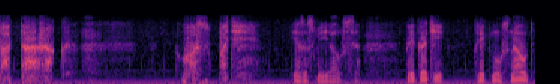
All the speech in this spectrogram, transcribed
Подарок! Господи! Я засмеялся. «Прекрати!» — крикнул Снаут,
